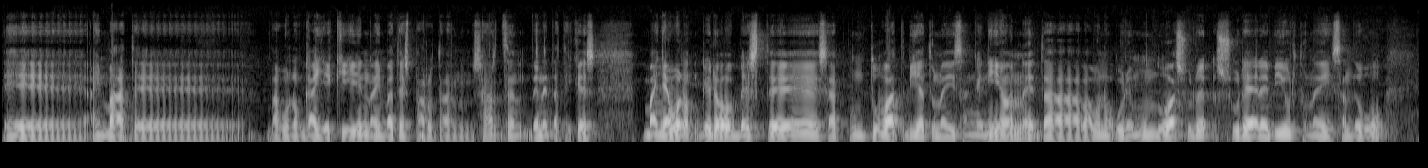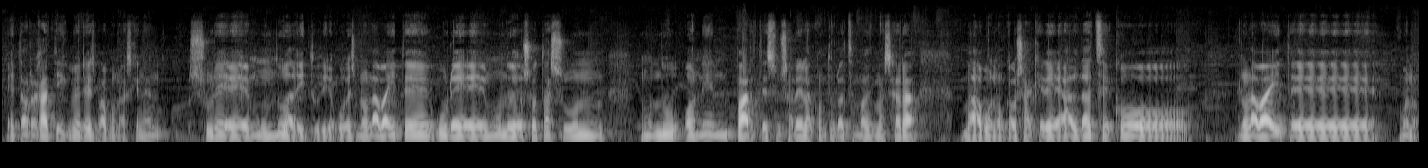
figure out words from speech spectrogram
e, hainbat e, ba, bueno, gaiekin, hainbat esparrutan sartzen, denetatik, ez? Baina, bueno, gero beste osea, puntu bat bilatu nahi izan genion, eta ba, bueno, gure mundua zure, zure ere bihurtu nahi izan dugu, eta horregatik berez, ba, bueno, azkenean zure mundua deitu diogu, ez? Nolabait eh, gure mundu edo osotasun mundu honen parte zuzarela konturatzen baldin mazara, ba, bueno, gauzak ere aldatzeko nolabait, e, bueno,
